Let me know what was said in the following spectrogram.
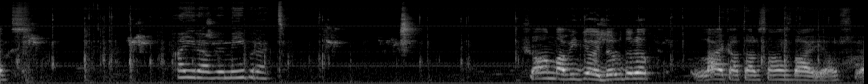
Evet. Hayır AVM'yi bıraktım. Şu anda videoyu durdurup like atarsanız daha iyi olur. Ya.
